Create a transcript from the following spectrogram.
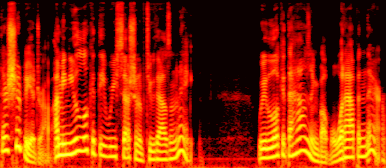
there should be a drop. I mean, you look at the recession of 2008. We look at the housing bubble. What happened there?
